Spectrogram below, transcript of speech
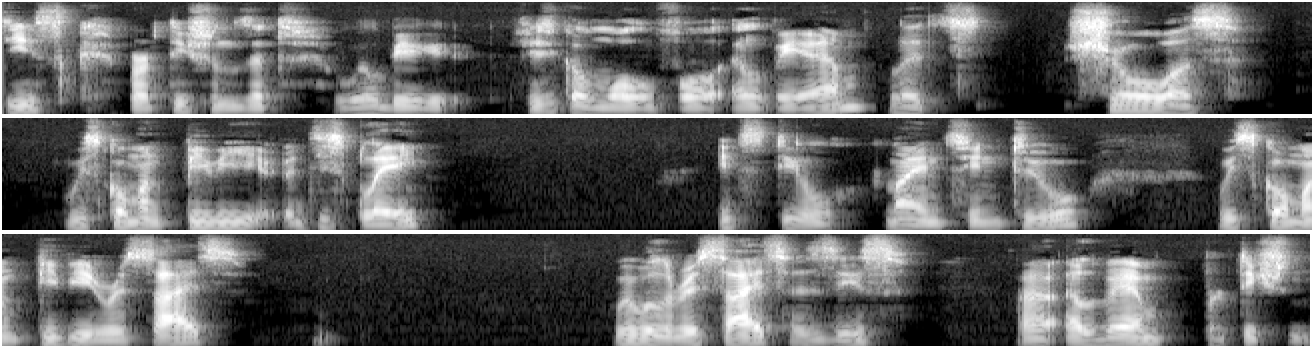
disk partition that will be physical volume for LVM. Let's show us with command pv display. It's still 19.2. With command pv resize we will resize this uh, LVM partition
